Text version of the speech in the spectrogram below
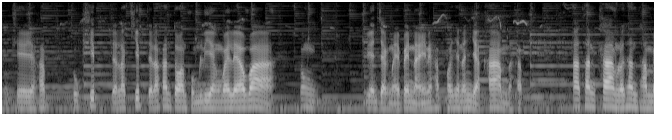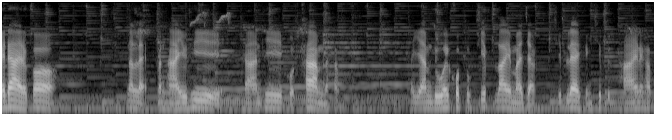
โอเคครับ ทุกคลิปแต่ละคลิปแต่ละขั้นตอนผมเรียงไว้แล้วว่าต้องเรียนจากไหนไปไหนนะครับ เพราะฉะนั้นอย่าข้ามนะครับ ถ้าท่านข้ามแล้วท่านทำไม่ได้แล้วก็นั่นแหละปัญหาอยู่ที่การที่กดข้ามนะครับ พยายามดูให้ครบทุกคลิปไล่มาจากคลิปแรกถึงคลิปสุดท้ายนะครับ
